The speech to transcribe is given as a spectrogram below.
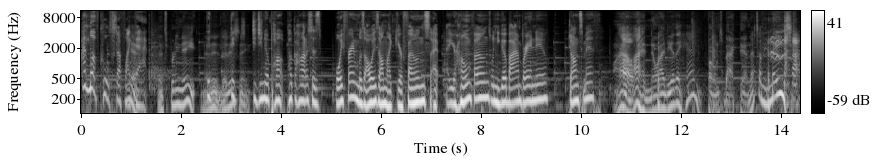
I love cool stuff like Yeah, that. That's pretty neat. That Did, is- that is did, neat. did you know po- Pocahontas's boyfriend was always on like your phones, at, at your home phones when you go buy them brand new? John Smith. Wow, Oh. I had no idea they had phones back then. That's amazing.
